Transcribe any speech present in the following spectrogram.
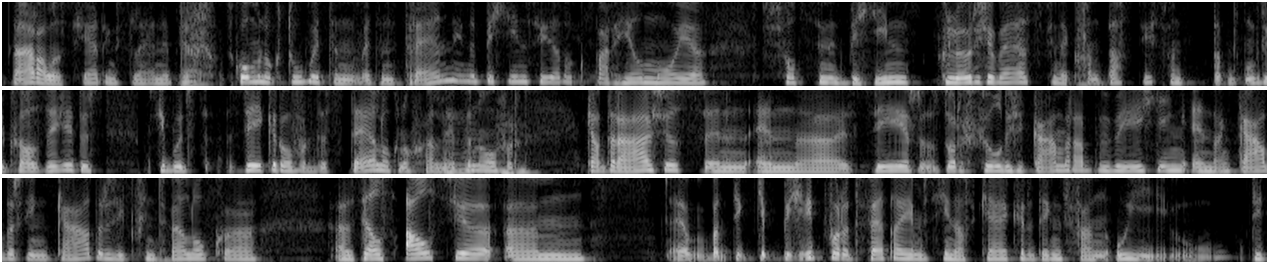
daar al een scheidingslijn hebt. Ze komen ook toe met een, met een trein in het begin, zie je dat ook, een paar heel mooie shots in het begin, kleurgewijs, vind ik fantastisch. Want dat moet ik wel zeggen. Dus misschien moet het zeker over de stijl ook nog wel hebben. Mhm, over mhm. Kadrages en, en uh, zeer zorgvuldige camerabeweging. En dan kaders in kaders. Dus ik vind wel ook, uh, uh, zelfs als je... Um, ik heb begrip voor het feit dat je misschien als kijker denkt van oei, dit,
